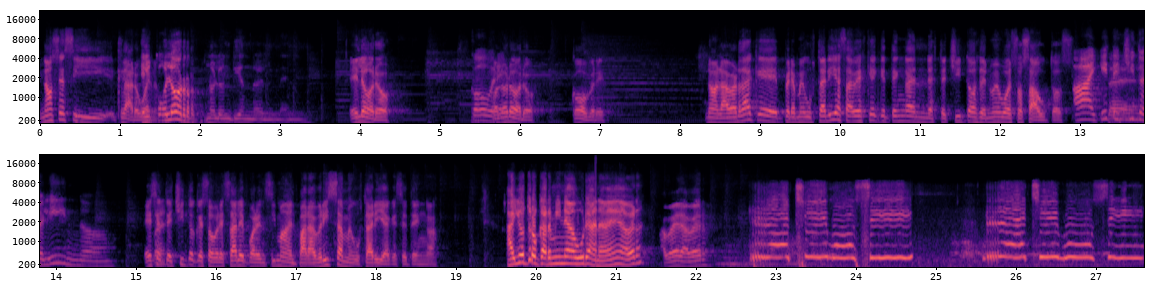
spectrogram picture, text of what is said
No sé si. Claro, El bueno. color no lo entiendo. el- el- El oro. Cobre. Color oro. Cobre. No, la verdad que. Pero me gustaría, ¿sabes qué? Que tengan los techitos de nuevo esos autos. Ay, qué Sí. techito lindo. Ese Bueno. techito que sobresale por encima del parabrisas me gustaría que se tenga. Hay otro Carmina Urana, ¿eh? A ver. A ver, a ver. Rechimusi, Rechimusi,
